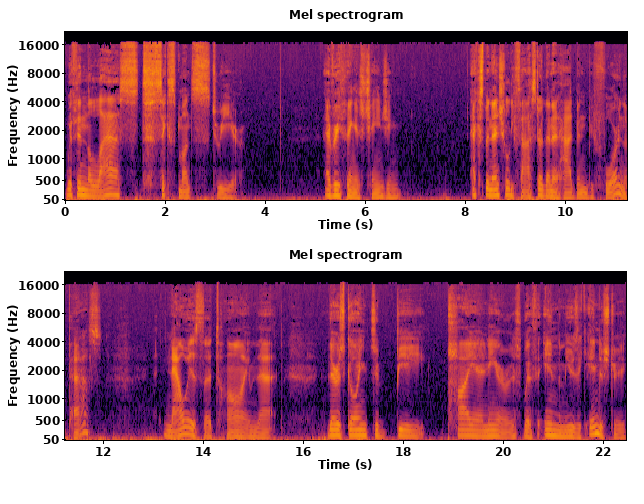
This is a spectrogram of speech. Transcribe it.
within the last six months to a year, everything is changing exponentially faster than it had been before in the past. Now is the time that there's going to be pioneers within the music industry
